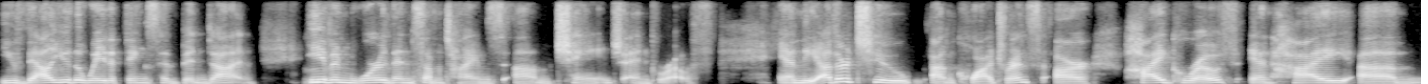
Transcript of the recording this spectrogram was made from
You value the way that things have have been done, even more than sometimes um, change and growth. And the other two um, quadrants are high growth and high um,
